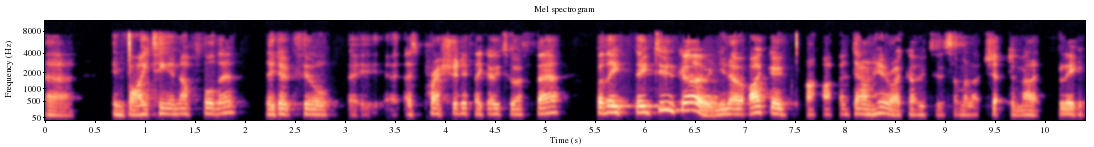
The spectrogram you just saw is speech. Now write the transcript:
uh, inviting enough for them. They don't feel uh, as pressured if they go to a fair, but they they do go. You know, I go uh, down here. I go to somewhere like Shepton Mallet Flea,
